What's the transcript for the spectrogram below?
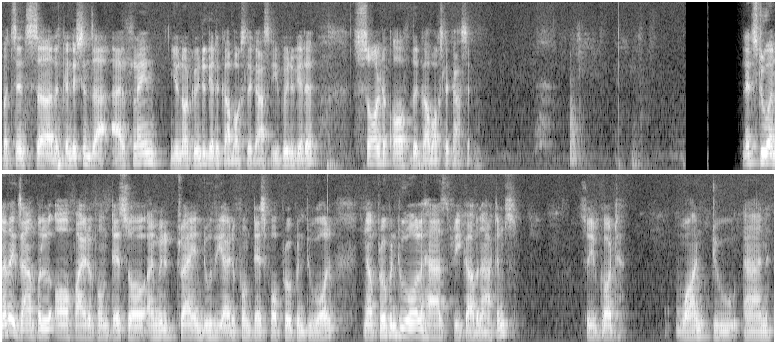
but since uh, the conditions are alkaline you're not going to get a carboxylic acid you're going to get a salt of the carboxylic acid Let's do another example of iodoform test. So I'm going to try and do the iodoform test for propan-2-ol. Now propan-2-ol has three carbon atoms. So you've got one, two and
